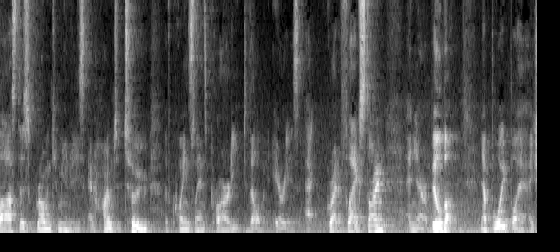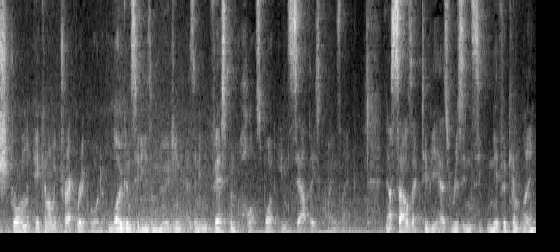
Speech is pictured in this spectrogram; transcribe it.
fastest growing communities and home to two of Queensland's priority development areas at Greater Flagstone and Yarrabilba. Now, buoyed by a strong economic track record, Logan City is emerging as an investment hotspot in southeast Queensland. Now, sales activity has risen significantly,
